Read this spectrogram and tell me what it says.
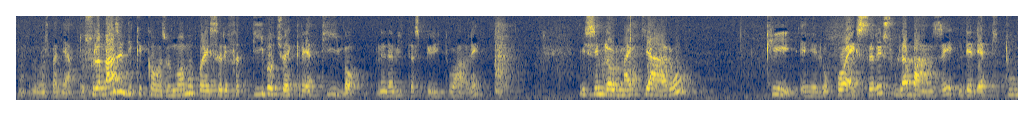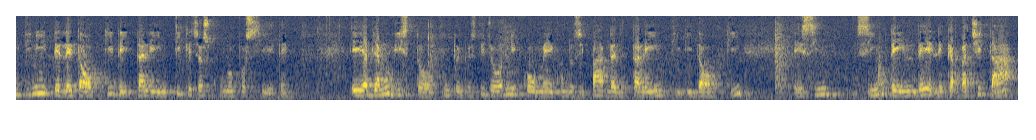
No, ho sbagliato. Sulla base di che cosa un uomo può essere fattivo, cioè creativo nella vita spirituale? Mi sembra ormai chiaro che eh, lo può essere sulla base delle attitudini, delle doti, dei talenti che ciascuno possiede. E abbiamo visto appunto in questi giorni come quando si parla di talenti, di doti, eh, si, si, intende le capacità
